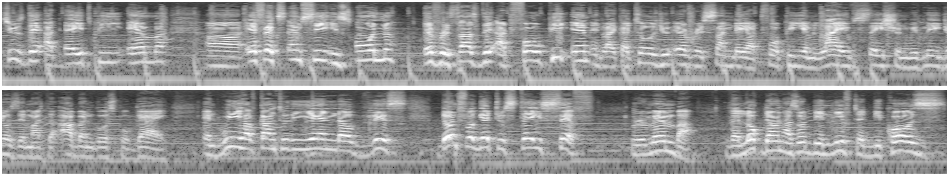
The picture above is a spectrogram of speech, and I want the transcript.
Tuesday at 8 p.m. Uh, FXMC is on every Thursday at 4 p.m. And like I told you, every Sunday at 4 p.m. live session with me, Jose Matt, the urban gospel guy. And we have come to the end of this. Don't forget to stay safe. Remember, the lockdown has not been lifted because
